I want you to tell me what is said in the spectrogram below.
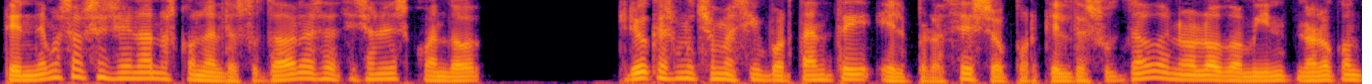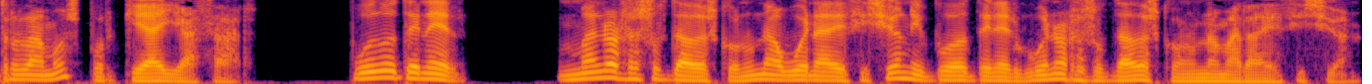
tendemos a obsesionarnos con el resultado de las decisiones cuando creo que es mucho más importante el proceso, porque el resultado no lo, no lo controlamos porque hay azar. Puedo tener malos resultados con una buena decisión y puedo tener buenos resultados con una mala decisión.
